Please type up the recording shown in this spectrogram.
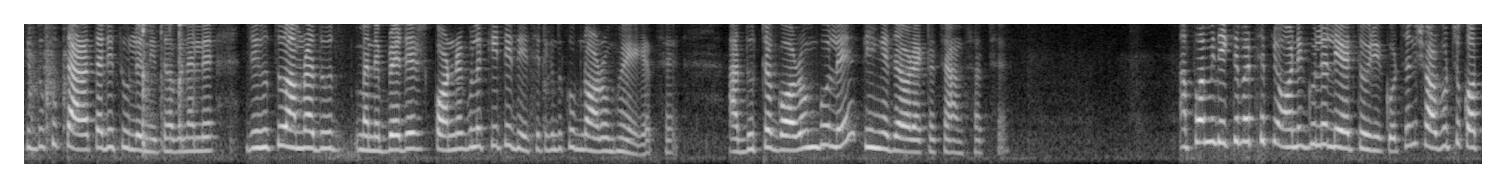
কিন্তু খুব তাড়াতাড়ি তুলে নিতে হবে। নাহলে যেহেতু আমরা দুধ মানে ব্রেডের কর্নারগুলো কেটে দিয়েছি এটা কিন্তু খুব নরম হয়ে গেছে। আর দুধটা গরম বলে ভেঙে যাওয়ার একটা চান্স আছে। আপু আমি দেখতে পাচ্ছি আপনি অনেকগুলো লেয়ার তৈরি করছেন। সর্বোচ্চ কত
